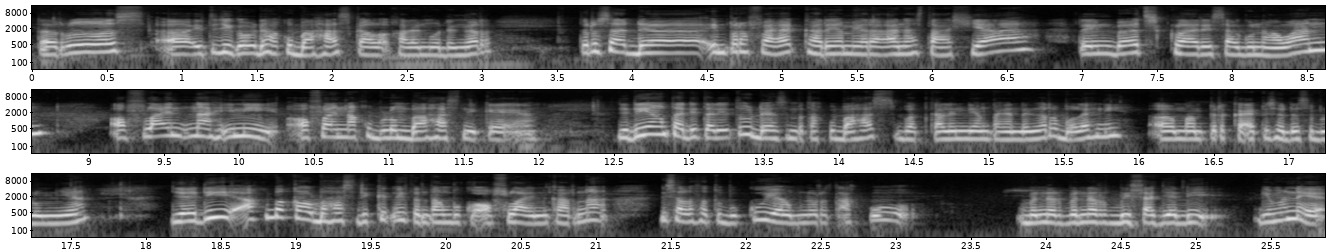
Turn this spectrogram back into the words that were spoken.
Terus uh, itu juga udah aku bahas kalau kalian mau denger. Terus ada Imperfect karya Mira Anastasia Rainbirds Clarissa Gunawan offline. Nah ini offline aku belum bahas nih kayaknya jadi yang tadi-tadi itu udah sempat aku bahas buat kalian yang pengen denger boleh nih uh, mampir ke episode sebelumnya. Jadi aku bakal bahas sedikit nih tentang buku offline karena ini salah satu buku yang menurut aku bener-bener bisa jadi gimana ya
